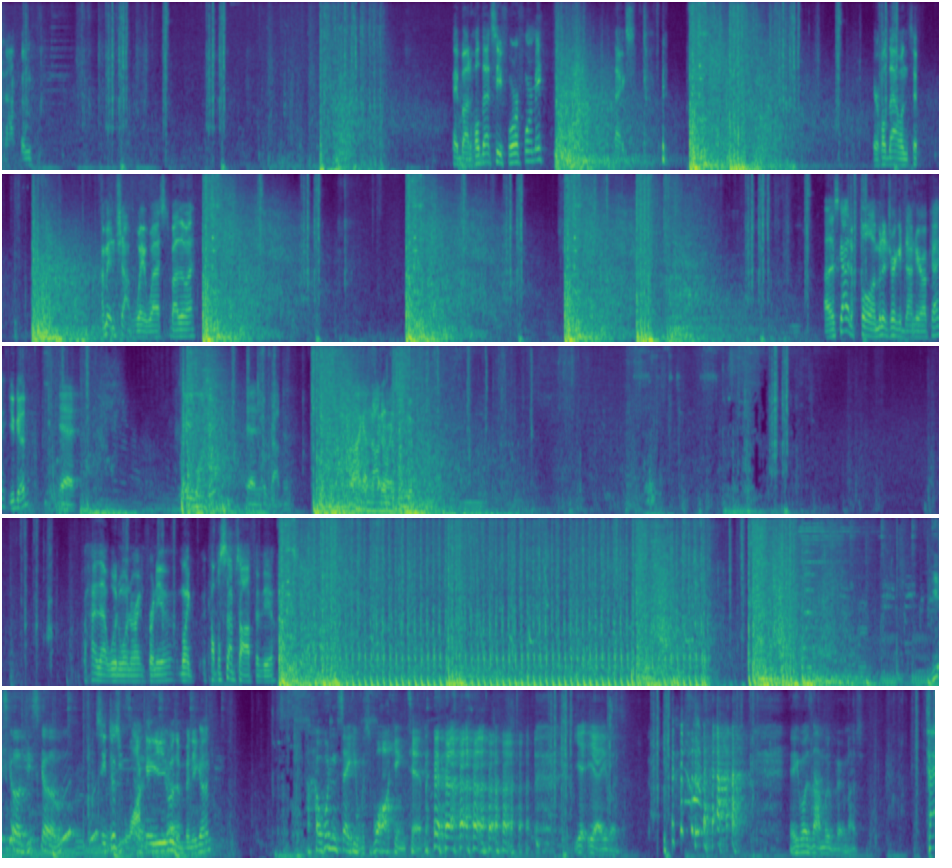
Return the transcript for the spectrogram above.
Knock them. Hey, bud, hold that C4 for me. Thanks. Here, hold that one too. I'm getting shot way west, by the way. Uh, this guy had a full. I'm gonna drink it down here, okay? You good? Yeah, Is that you want to? yeah. Just, Oh, God. Oh, I got Not in one. this one. Behind that wood one right in front of you. I'm like a couple steps off of you. Disco, disco. Is he just disco, walking at you with a minigun? I wouldn't say he was walking, Tim. yeah, yeah, he was. he was not moving very much.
